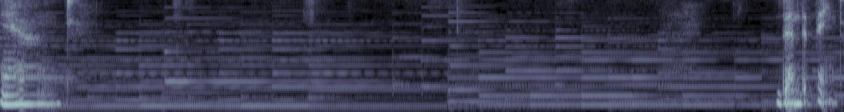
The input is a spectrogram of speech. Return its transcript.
And then the paint.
